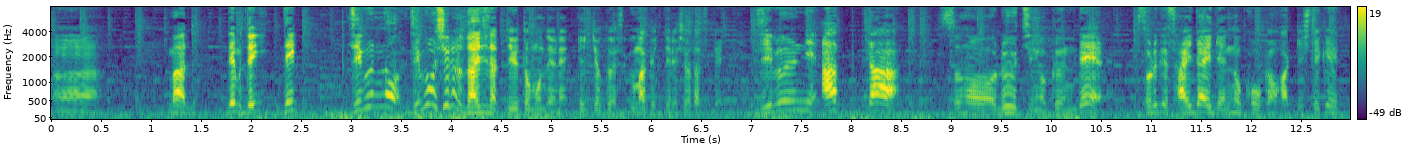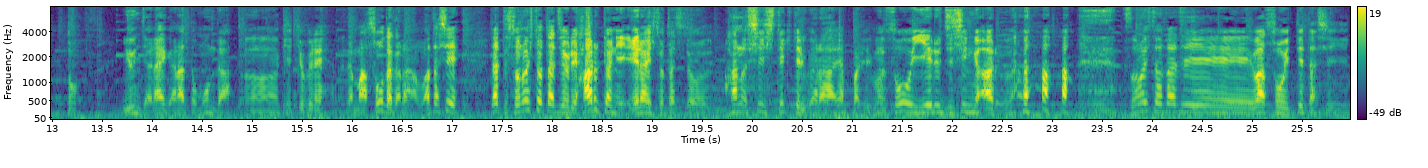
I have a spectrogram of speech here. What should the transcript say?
うん。まあ、でもで、で、自分の、自分を知るの大事だって言うと思うんだよね。結局、うまくいってる人たちって。自分に合った、その、ルーチンを組んで、それで最大限の効果を発揮していけと言うんじゃないかなと思うんだ。うん、結局ね。まあそうだから、私、だってその人たちよりはるかに偉い人たちと話してきてるから、やっぱり、うん、そう言える自信がある。その人たちはそう言ってたし、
